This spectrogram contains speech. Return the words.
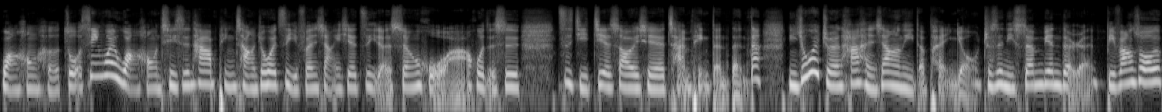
网红合作，是因为网红其实他平常就会自己分享一些自己的生活啊，或者是自己介绍一些产品等等，但你就会觉得他很像你的朋友，就是你身边的人。比方说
